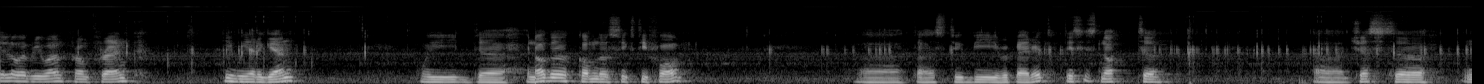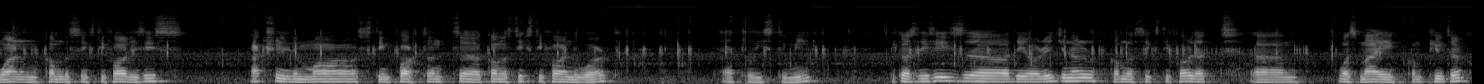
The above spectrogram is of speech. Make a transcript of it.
Hello everyone from Frank. Here we are again with uh, another Commodore 64 uh, that has to be repaired. This is not uh, uh just uh, one Commodore 64, this is actually the most important uh, Commodore 64 in the world, at least to me, because this is the original Commodore 64 that um, was my computer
